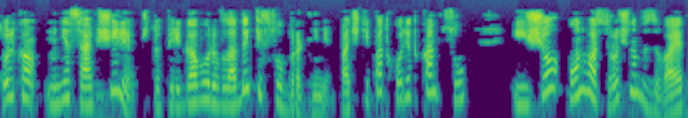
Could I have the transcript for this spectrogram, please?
Только мне сообщили, что переговоры владыки с оборотнями почти подходят к концу, и еще он вас срочно вызывает.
